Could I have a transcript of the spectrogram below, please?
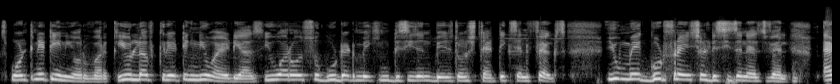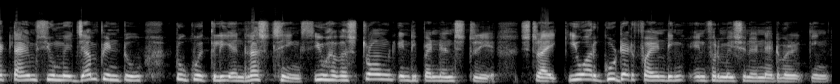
spontaneity in your work. You love creating new ideas. You are also good at making decisions based on statistics and facts. You make good financial decisions as well. At times you may jump into too quickly and rush things. You have a strong independent stri- strike. You are good at finding information and networking.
